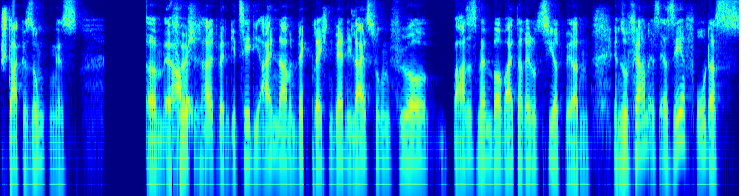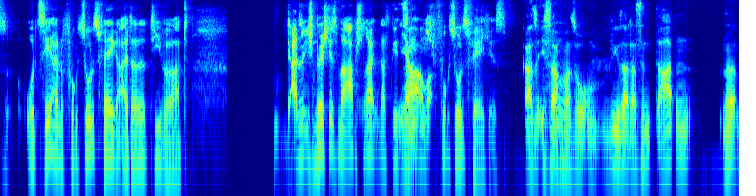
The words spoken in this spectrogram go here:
stark gesunken ist. Ähm, er Ja, fürchtet halt, wenn GC die Einnahmen wegbrechen, werden die Leistungen für Basismember weiter reduziert werden. Insofern ist er sehr froh, dass OC eine funktionsfähige Alternative hat. Also ich möchte jetzt mal abstreiten, dass GC Ja, aber- nicht funktionsfähig ist. Also ich sag mal so, und wie gesagt, das sind Daten ne,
